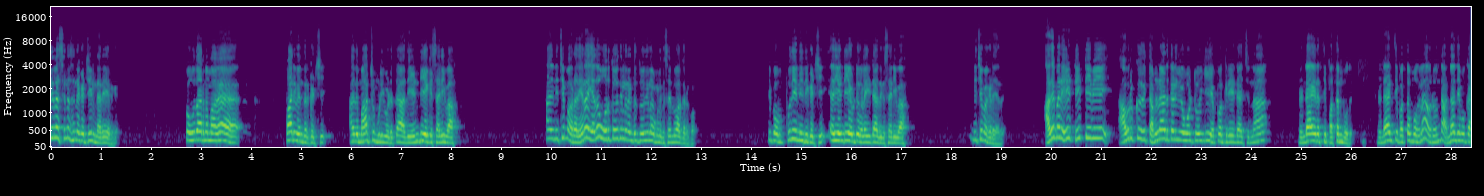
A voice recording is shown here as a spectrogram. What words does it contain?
இதுல சின்ன சின்ன கட்சிகள் நிறைய இருக்கு. இப்போ உதாரணமாக பாரிவேந்தர் கட்சி. அது மாற்று முடிவு எடுத்தா அது என்டிஏக்கு சரிவா அது நிச்சயமா வராது. ஏன்னா ஏதோ ஒரு தொகுதியில் ரெண்டு தொகுதியில் அவங்களுக்கு செல்வாக்கு இருக்கும். இப்போ புதிய நீதி கட்சி அது என்டிஏ விட்டு விலகிட்டா அதுக்கு சரிவா நிச்சயமா கிடையாது. அதே மாதிரி டிடிவி அவருக்கு தமிழ்நாடு தழுவிய ஓட்டு வங்கி எப்போ கிரியேட் ஆச்சுன்னா ரெண்டாயிரத்தி பத்தொன்பது. ரெண்டாயிரத்தி பத்தொம்போதில் அவர் வந்து அதிமுக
